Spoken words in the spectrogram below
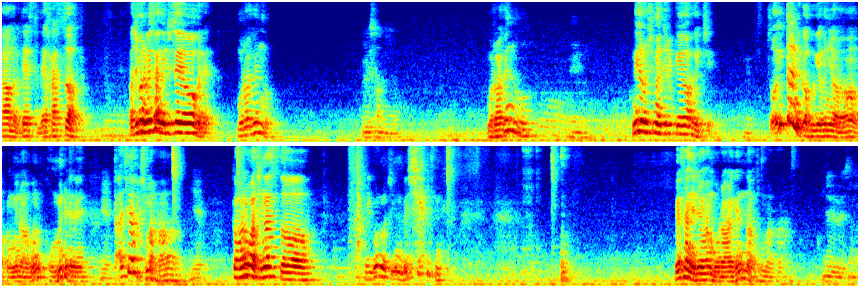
다음에 됐어. 내가 갔어. 아주머니 외상해 주세요. 그래. 뭐라 하겠노? 외상이요. 뭐라 하겠노? 내일 내일 오시면 해드릴게요. 하겠지. 써 있다니까 그게 그냥 강민아 뭘 고민해. 예. 딴 생각 하지 마. 예. 또 하루가 지났어. 이걸로 지금 몇 시간이네. 외상해줘야 하면 뭐라 하겠노 아줌마가. 내일 외상이요.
